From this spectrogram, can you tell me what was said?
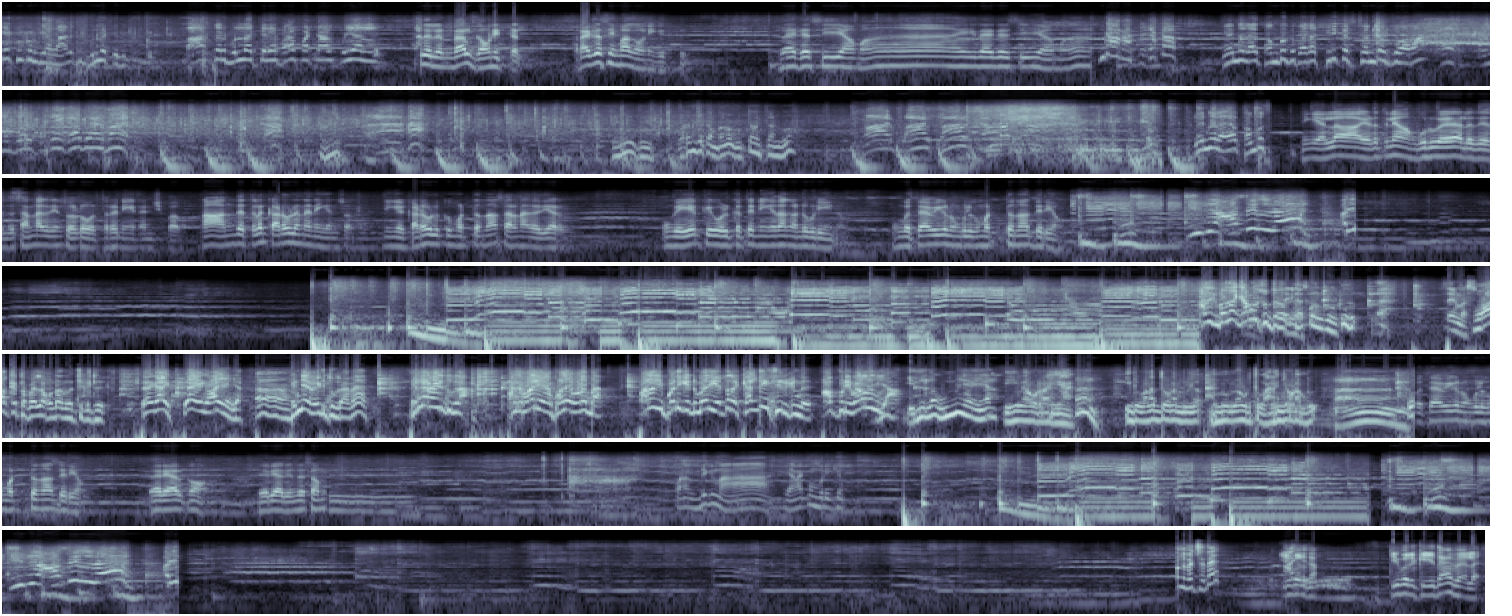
புல்லட்டே தூக்க முடியாது ஆளுக்கு புல்லட் இருக்கு மாஸ்டர் புல்லட்டிலே புறப்பட்டால் புயல். காதல் என்றால் கவனித்தல். ரகசியமா கவனிக்கிறது. ரகசியமாய் up. என்னல கம்புக்கு பார்த்தா கிரிக்கெட் ஸ்டெண்ட் வச்சு வரான் என்னது உடஞ்ச கம்பெல்லாம் விட்ட வச்சானுவோ? பார் பார் பார் கம்பம் என்னல கம்பு நீங்கள் எல்லா இடத்துலயும் குருவே அல்லது அந்த சரணாகதின்னு சொல்கிற ஒருத்தரை நீங்கள் நினச்சி பார்க்கணும். நான் அந்த இடத்துல கடவுள் என்ன நீங்கன்னு சொல்றேன். நீங்கள் கடவுளுக்கு மட்டும்தான் சரணாகதியாக இருக்கும் உங்கள் இயற்கை ஒழுக்கத்தை நீங்கள் தான் கண்டுபிடிக்கணும். உங்கள் தேவைகள் உங்களுக்கு மட்டும்தான் தெரியும். கம்பு சுத்துறது சரி மாஸ்டர் வாக்கத்தை பையெல்லாம் கொண்டாந்து வச்சுக்கிட்டு. ஏய், ஏய், ஏய், இங்க வாங்க. என்ன வெயிட் தூக்குறாம என்ன வெயிட் தூக்குறான் அந்த மாதிரி என் பழைய உடம்ப. பழனி படிக்கட்டு மாதிரி எத்தனை கட்டிங்ஸ் இருக்குன்னு. அப்படி வரணும்யா இதெல்லாம் உண்மையா இதெல்லாம் விடுறாங்க? இது வளர்த்த உடம்பு இல்ல. முன்னூறுலாம் கொடுத்து வரைஞ்ச உடம்பு. உங்க தேவைகள் உங்களுக்கு மட்டும்தான் தெரியும். வேற யாருக்கும் தெரியாது. இந்த சம் உனக்கு பிடிக்குமா? எனக்கும் பிடிக்கும். வச்சது? இவருதான். இவருக்கு இதான் வேலை.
